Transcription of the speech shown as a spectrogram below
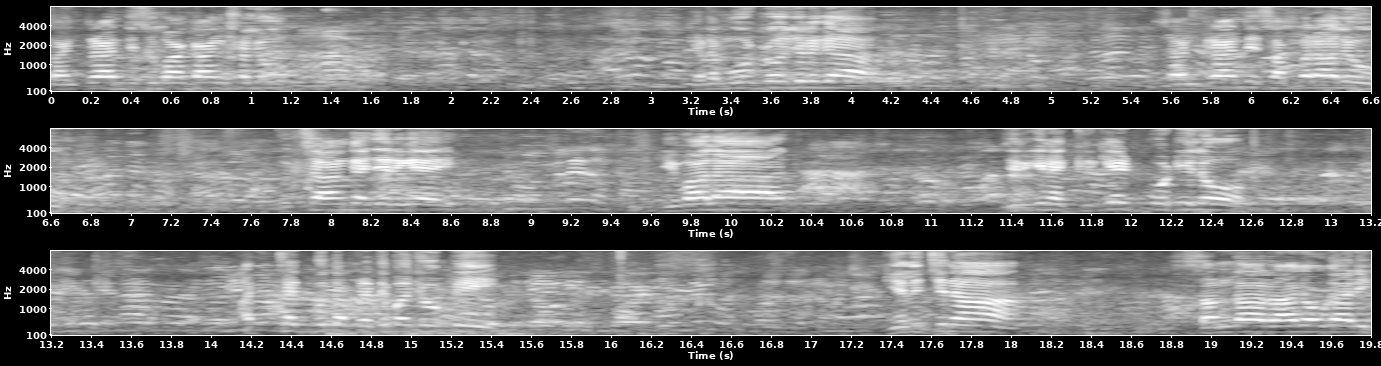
సంక్రాంతి శుభాకాంక్షలు. గత మూడు రోజులుగా సంక్రాంతి సంబరాలు ఉత్సాహంగా జరిగాయి. ఇవాళ జరిగిన క్రికెట్ పోటీలో అత్యద్భుత ప్రతిభ చూపి గెలిచిన సందా రాఘవ్ గారి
